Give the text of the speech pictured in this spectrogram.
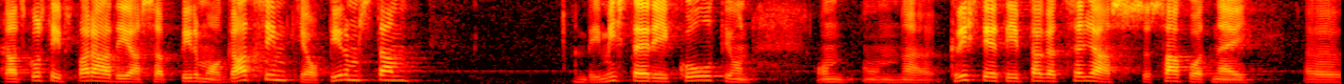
Tādas kustības parādījās ap pirmo gadsimtu, jau pirms tam bija mistērija kulti, un, un, un uh, kristietība tagad ceļās sākotnēji uh,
